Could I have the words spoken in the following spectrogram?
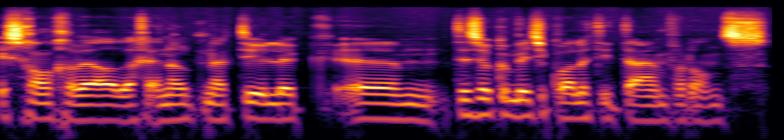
is gewoon geweldig. En ook natuurlijk, ehm, het is ook een beetje quality time voor ons.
